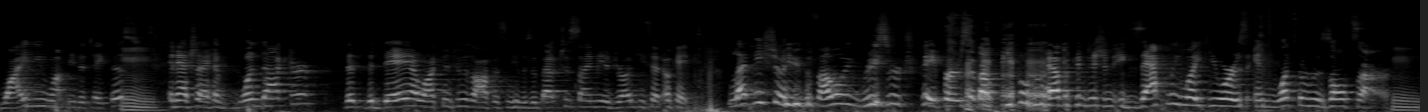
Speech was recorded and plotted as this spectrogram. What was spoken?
why do you want me to take this? Mm. And actually, I have one doctor that the day I walked into his office and he was about to sign me a drug, he said, okay, let me show you the following research papers about people who have a condition exactly like yours and what the results are. Hmm.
